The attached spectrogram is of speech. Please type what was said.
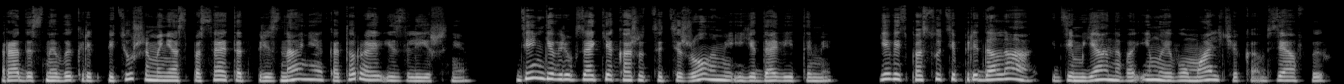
Радостный выкрик Петюши меня спасает от признания, которое излишне. Деньги в рюкзаке кажутся тяжелыми и ядовитыми. Я ведь, по сути, предала и Демьянова, и моего мальчика, взяв их.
